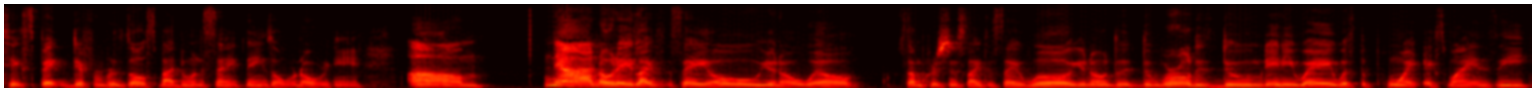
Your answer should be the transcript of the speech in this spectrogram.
to expect different results by doing the same things over and over again. Um now i know they like to say oh you know well some christians like to say well you know the, the world is doomed anyway what's the point x y and z.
